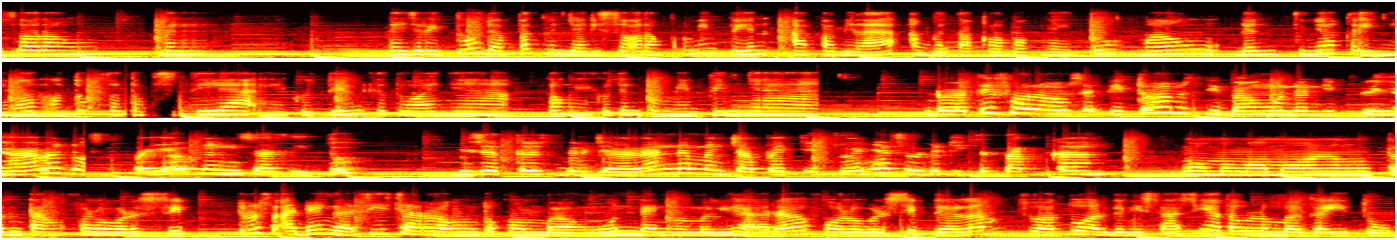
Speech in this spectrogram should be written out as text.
seorang manajer itu dapat menjadi seorang pemimpin apabila anggota kelompoknya itu mau dan punya keinginan untuk tetap setia ngikutin ketuanya atau ngikutin pemimpinnya. Berarti followership itu harus dibangun dan dipelihara dong supaya organisasi itu bisa terus berjalan dan mencapai tujuan yang sudah ditetapkan. Ngomong-ngomong tentang followership, terus ada nggak sih cara untuk membangun dan memelihara followership dalam suatu organisasi atau lembaga itu?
